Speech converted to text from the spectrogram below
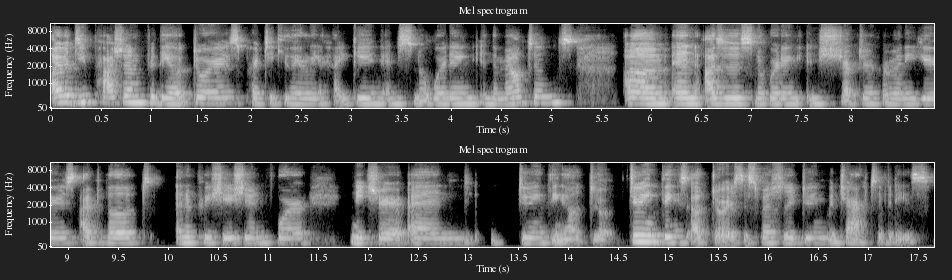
I have a deep passion for the outdoors, particularly hiking and snowboarding in the mountains. Um, and as a snowboarding instructor for many years, I've developed an appreciation for nature and doing thing outdoor doing things outdoors, especially doing winter activities.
